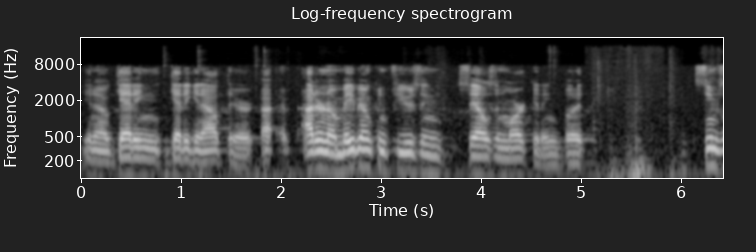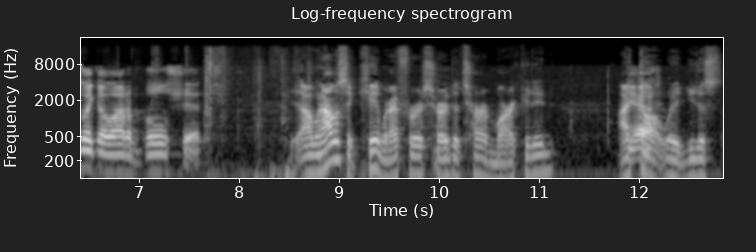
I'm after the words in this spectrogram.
you know, getting getting it out there. I, I don't know. Maybe I'm confusing sales and marketing, but seems like a lot of bullshit. Uh, when I was a kid, when I first heard the term marketing, I Yeah. thought when you just,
